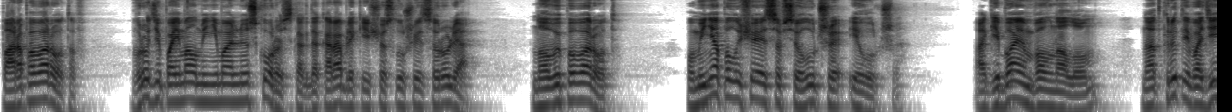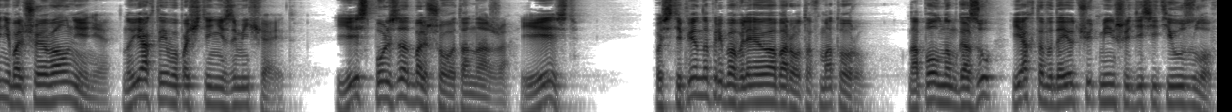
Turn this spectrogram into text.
Пара поворотов, Вроде поймал минимальную скорость, когда кораблик еще слушается руля. Новый поворот. У меня получается все лучше и лучше. Огибаем волнолом. На открытой воде небольшое волнение, но яхта его почти не замечает. Есть польза от большого тоннажа. Есть. Постепенно прибавляю оборотов мотору. На полном газу яхта выдает чуть меньше 10 узлов,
